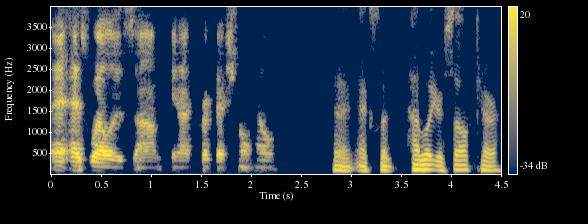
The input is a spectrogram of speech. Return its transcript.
as well as um, you know professional health. Okay, excellent. How about yourself, Kara?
